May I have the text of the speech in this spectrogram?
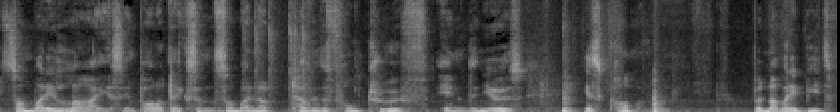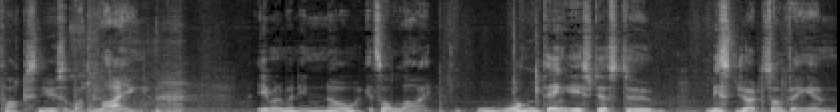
somebody lies in politics and somebody not telling the full truth in the news is common. But nobody beats Fox News about lying, even when you know it's a lie. One thing is just to misjudge something and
